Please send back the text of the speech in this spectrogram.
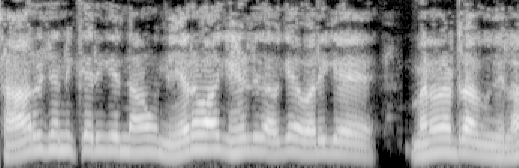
ಸಾರ್ವಜನಿಕರಿಗೆ ನಾವು ನೇರವಾಗಿ ಹೇಳಿದಾಗೆ ಅವರಿಗೆ ಮನನಟರಾಗುವುದಿಲ್ಲ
